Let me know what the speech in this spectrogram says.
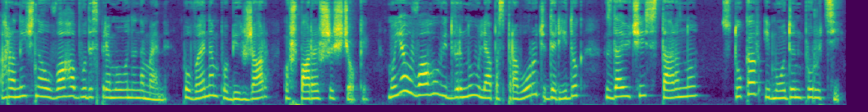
гранична увага буде спрямована на мене. По венам побіг жар, ошпаривши щоки. Моя увагу відвернув ляпас праворуч, де рідок, здаючись, старанно стукав і Моджен по руці.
